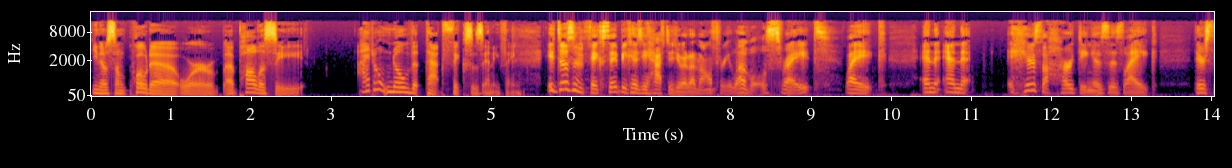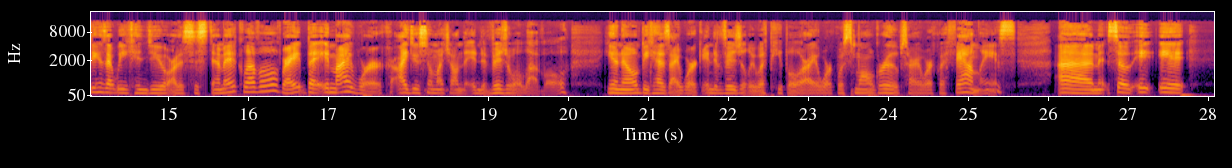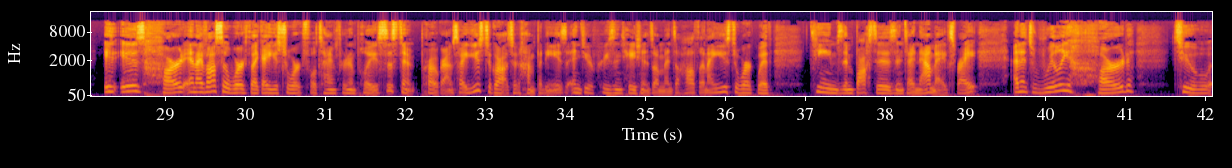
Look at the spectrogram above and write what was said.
you know, some quota or a policy, I don't know that that fixes anything. It doesn't fix it because you have to do it on all three levels, right? Like, and and here's the hard thing is is like there's things that we can do on a systemic level, right? But in my work, I do so much on the individual level, you know, because I work individually with people or I work with small groups or I work with families. Um, so it, it it is hard. And I've also worked, like I used to work full time for an employee assistant program. So I used to go out to companies and do presentations on mental health. And I used to work with teams and bosses and dynamics, right? And it's really hard to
